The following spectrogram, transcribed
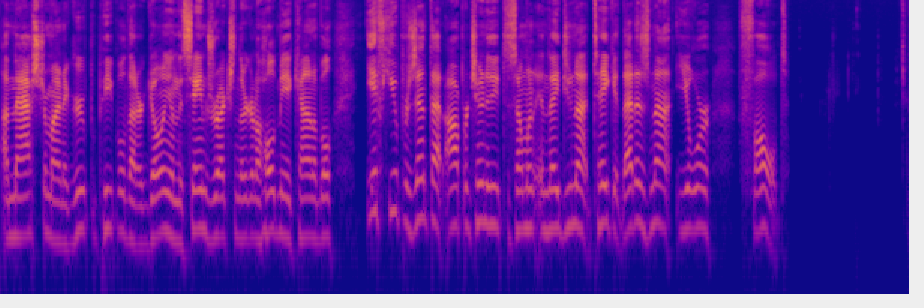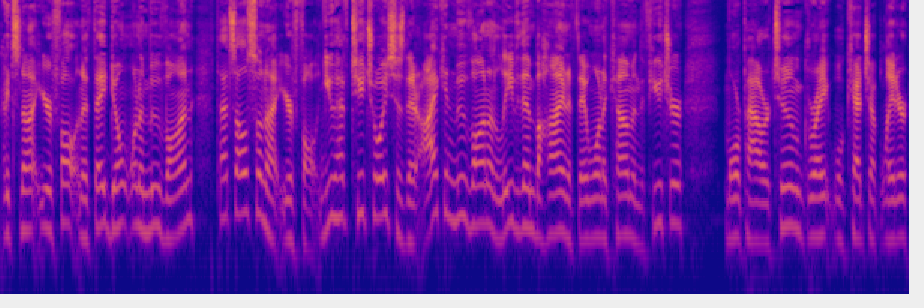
a mastermind, a group of people that are going on the same same direction. They're going to hold me accountable. If you present that opportunity to someone and they do not take it, that is not your fault. It's not your fault. And if they don't want to move on, that's also not your fault. You have two choices there. I can move on and leave them behind if they want to come in the future. More power to them. Great. We'll catch up later.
